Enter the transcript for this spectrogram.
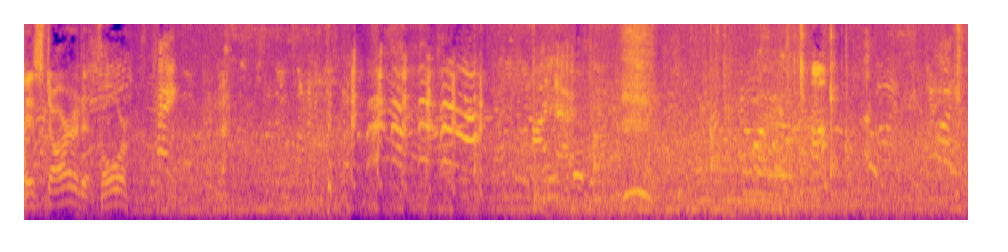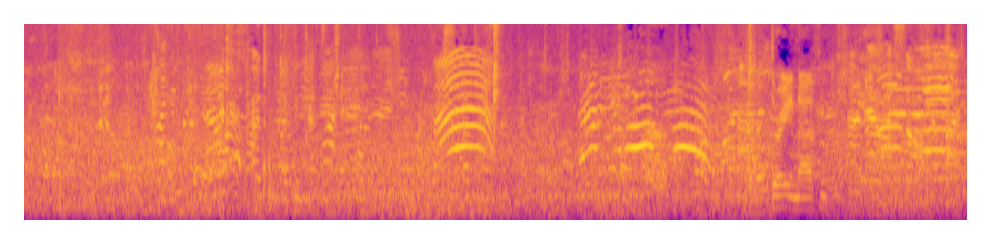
It started at four. Hey. I know. Three nothing. I know, I saw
